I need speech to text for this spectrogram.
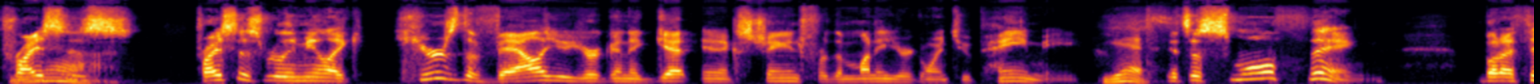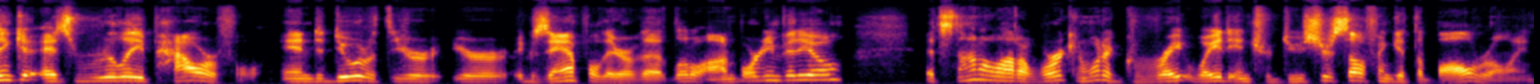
prices yeah. prices really mean like, "Here's the value you're going to get in exchange for the money you're going to pay me." Yes, it's a small thing, but I think it's really powerful. And to do it with your your example there of that little onboarding video, it's not a lot of work and what a great way to introduce yourself and get the ball rolling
